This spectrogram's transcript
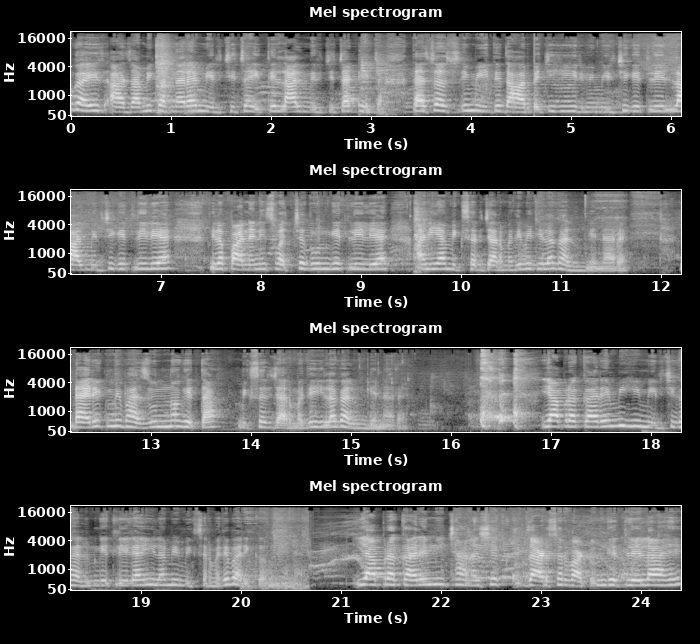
गाईज आज आम्ही करणार आहे मिरचीचा इथे लाल मिरचीचा ठेचा. त्यासाठी मी इथे दहा रुपयाची ही हिरवी मिरची घेतली लाल मिरची घेतलेली आहे. तिला पाण्याने स्वच्छ धुवून घेतलेली आहे आणि या मिक्सर जारमध्ये मी तिला घालून घेणार आहे. डायरेक्ट मी भाजून न घेता मिक्सर जारमध्ये हिला घालून घेणार आहे. या प्रकारे मी ही मिरची घालून घेतलेली आहे हिला मी मिक्सरमध्ये बारीक करून घेणार आहे. या प्रकारे मी छान असे जाडसर वाटून घेतलेलं आहे.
